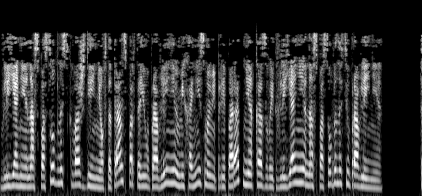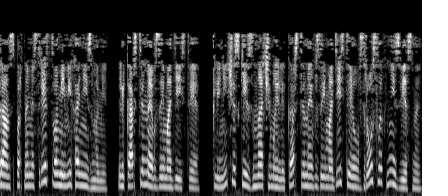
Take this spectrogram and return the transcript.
Влияние на способность к вождению автотранспорта и управлению механизмами препарат не оказывает влияния на способность управления транспортными средствами и механизмами. Лекарственное взаимодействие. Клинически значимые лекарственные взаимодействия у взрослых неизвестны.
